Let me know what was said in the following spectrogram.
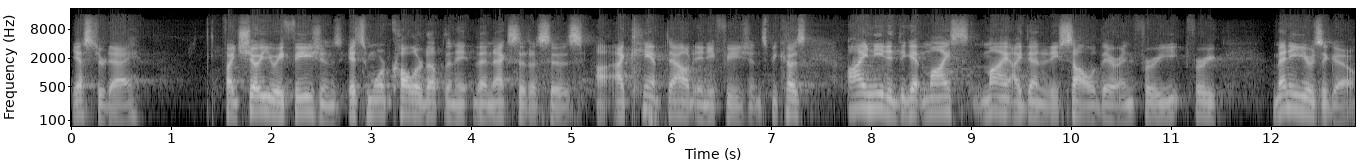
yesterday. If I'd show you Ephesians, it's more colored up than, than Exodus is. I, I camped out in Ephesians because I needed to get my, my identity solid there. And for, for many years ago,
